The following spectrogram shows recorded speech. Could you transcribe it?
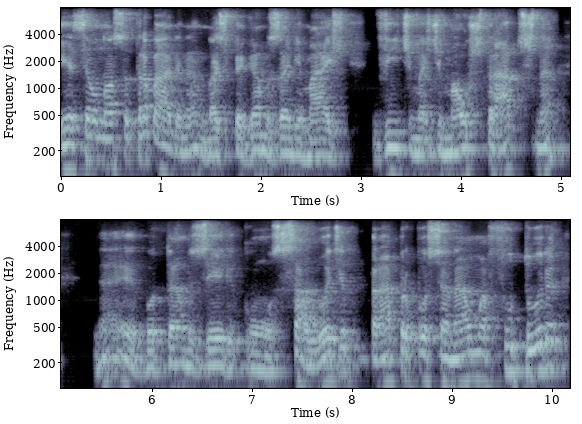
Esse é o nosso trabalho. Né? Nós pegamos animais vítimas de maus tratos, né? né? botamos ele com saúde para proporcionar uma futura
